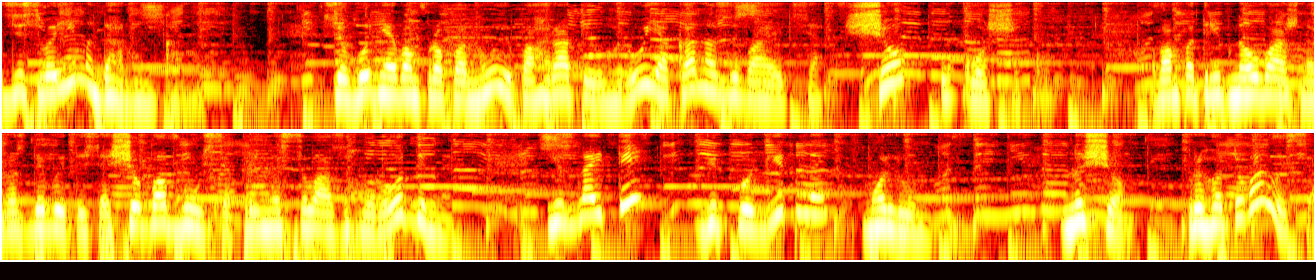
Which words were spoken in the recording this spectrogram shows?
зі своїми дарунками. Сьогодні я вам пропоную пограти в гру, яка називається Що у кошику. Вам потрібно уважно роздивитися, що бабуся принесла з городини, і знайти відповідне малюнки. Ну що, приготувалися?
